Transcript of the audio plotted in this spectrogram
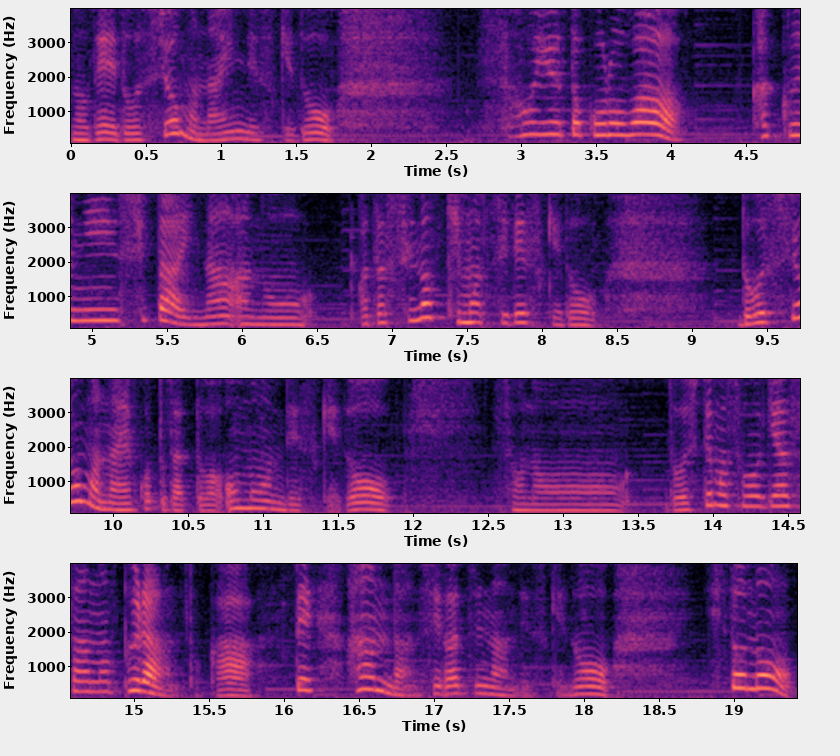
のでどうしようもないんですけどそういうところは確認したいな。あの私の気持ちですけどどうしようもないことだとは思うんですけどそのどうしても葬儀屋さんのプランとかで判断しがちなんですけど人の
